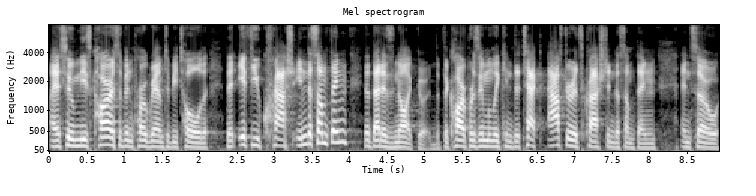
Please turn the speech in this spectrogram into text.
I assume these cars have been programmed to be told that if you crash into something, that that is not good. That the car presumably can detect after it's crashed into something. And so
